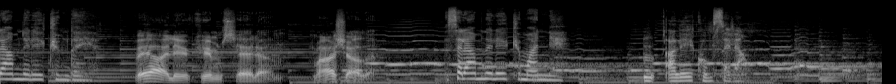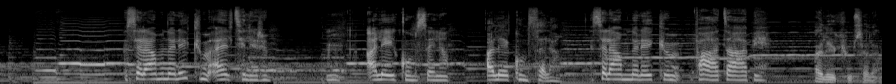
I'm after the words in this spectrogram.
Selamünaleyküm dayı. Ve aleyküm selam. Maşallah. Selamünaleyküm anne. Aleyküm selam. Selamünaleyküm eltilerim. Aleyküm selam. Aleyküm selam. Selamünaleyküm Fatih abi. Aleykümselam.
